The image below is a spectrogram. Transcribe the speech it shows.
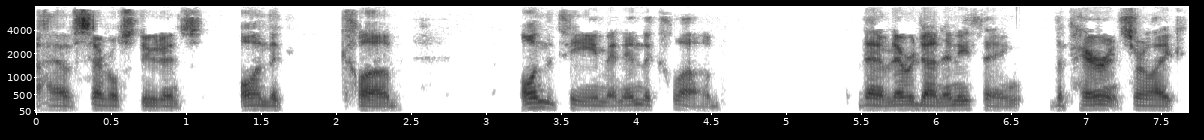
I have several students on the club, on the team, and in the club that have never done anything. The parents are like,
